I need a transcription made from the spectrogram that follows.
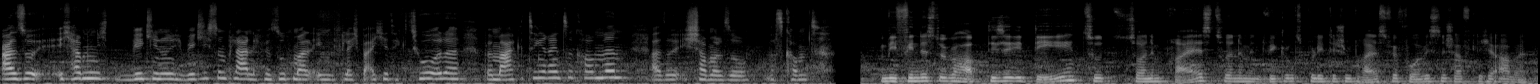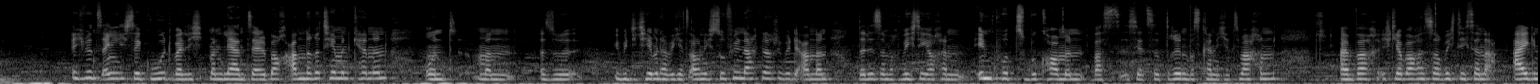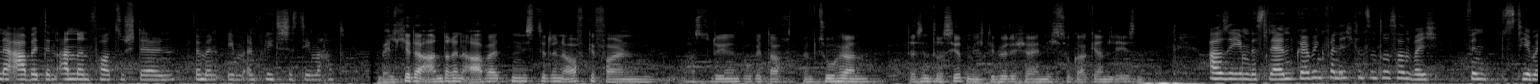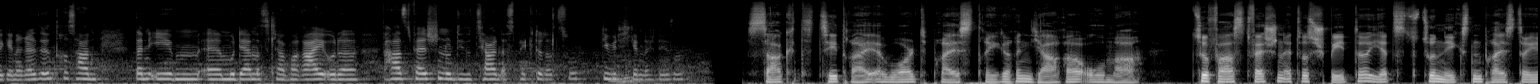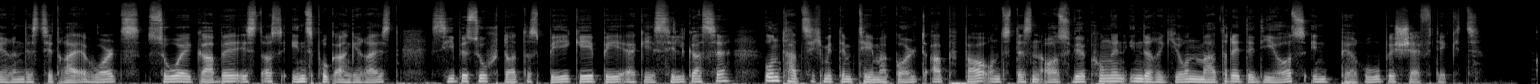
Also ich habe nicht wirklich noch nicht wirklich so einen Plan. Ich versuche mal irgendwie vielleicht bei Architektur oder bei Marketing reinzukommen. Also ich schaue mal so, was kommt. Wie findest du überhaupt diese Idee zu so einem Preis, zu einem entwicklungspolitischen Preis für vorwissenschaftliche Arbeiten? Ich finde es eigentlich sehr gut, weil ich, man lernt selber auch andere Themen kennen und man, also über die Themen habe ich jetzt auch nicht so viel nachgedacht, über die anderen. Und dann ist es einfach wichtig, auch einen Input zu bekommen, was ist jetzt da drin, was kann ich jetzt machen. Einfach, ich glaube auch, es ist auch wichtig, seine eigene Arbeit den anderen vorzustellen, wenn man eben ein politisches Thema hat. Welche der anderen Arbeiten ist dir denn aufgefallen? Hast du dir irgendwo gedacht beim Zuhören, das interessiert mich, die würde ich eigentlich sogar gern lesen? Also eben das Landgrabbing fand ich ganz interessant, weil ich finde das Thema generell sehr interessant. Dann eben äh, moderne Sklaverei oder Fast Fashion und die sozialen Aspekte dazu. Die würde mhm. ich gerne lesen. Sagt C3 Award Preisträgerin Yara Omar. Zur Fast Fashion etwas später, jetzt zur nächsten Preisträgerin des C3 Awards. Zoe Gabe ist aus Innsbruck angereist. Sie besucht dort das BGBRG Silgasse und hat sich mit dem Thema Goldabbau und dessen Auswirkungen in der Region Madre de Dios in Peru beschäftigt.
